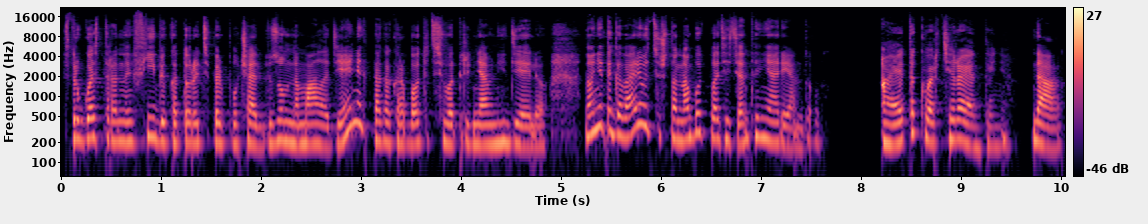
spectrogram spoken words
с другой стороны, Фиби, который теперь получает безумно мало денег, так как работает всего три дня в неделю. Но они договариваются, что она будет платить Антони аренду. А это квартира Энтони? Да.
